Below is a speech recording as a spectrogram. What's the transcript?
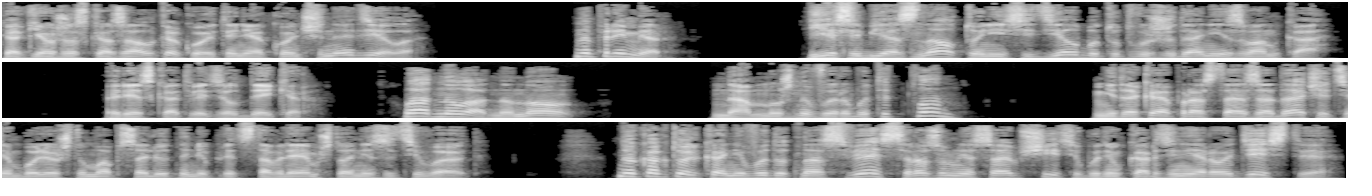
Как я уже сказал, какое-то неоконченное дело. Например, если б я знал, то не сидел бы тут в ожидании звонка, резко ответил Деккер. Ладно, ладно, но нам нужно выработать план. Не такая простая задача, тем более, что мы абсолютно не представляем, что они затевают. Но как только они выйдут на связь, сразу мне сообщите, будем координировать действия.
